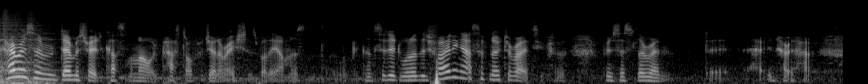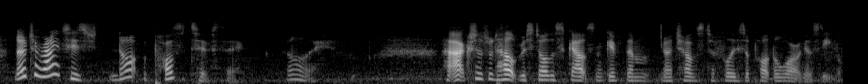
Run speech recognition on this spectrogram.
The heroism demonstrated at Castle Marwood passed on for generations by the Amazons and considered one of the defining acts of notoriety for Princess to inherit her. Notoriety is not a positive thing, really. Her actions would help restore the scouts and give them a chance to fully support the war against evil.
